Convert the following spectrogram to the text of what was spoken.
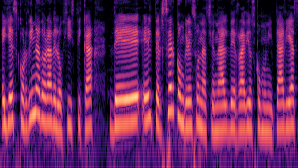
Ella es coordinadora de logística del tercer Congreso Nacional de Radios Comunitarias,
